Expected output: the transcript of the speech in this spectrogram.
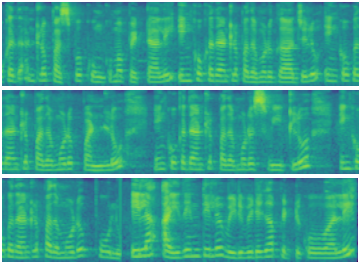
ఒక దాంట్లో పసుపు కుంకుమ పెట్టాలి ఇంకొక దాంట్లో పదమూడు గాజులు ఇంకొక దాంట్లో పదమూడు పండ్లు ఇంకొక దాంట్లో పదమూడు స్వీట్లు ఇంకొక దాంట్లో పదమూడు పూలు. ఇలా ఐదింటిలో విడివిడిగా పెట్టుకోవాలి.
